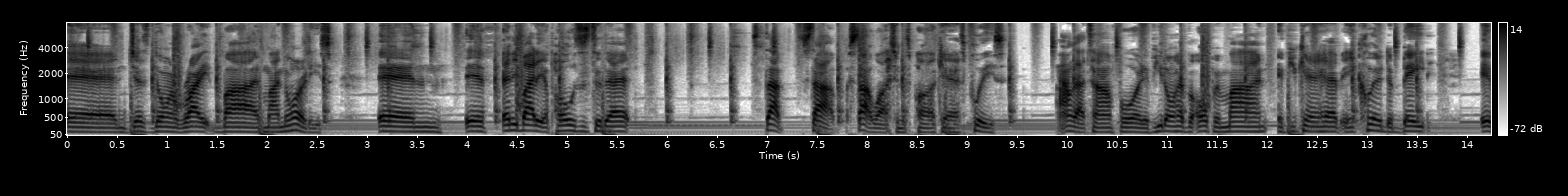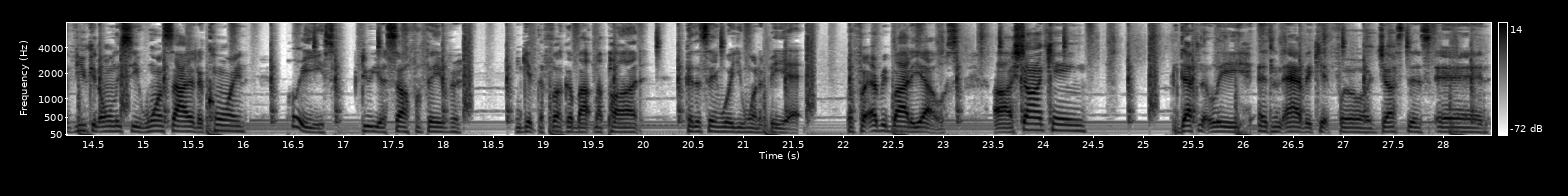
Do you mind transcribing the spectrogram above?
and just doing right by minorities. And if anybody opposes to that, stop, stop, stop watching this podcast, please. I don't got time for it. If you don't have an open mind, if you can't have a clear debate, if you can only see one side of the coin, please do yourself a favor and get the fuck about my pod because it's ain't where you want to be at. But for everybody else, uh, Shaun King definitely is an advocate for justice and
